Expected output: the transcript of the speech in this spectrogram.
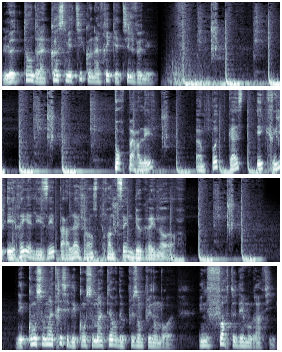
Le temps de la cosmétique en Afrique est-il venu? Pour parler, un podcast écrit et réalisé par l'agence 35 degrés Nord. Des consommatrices et des consommateurs de plus en plus nombreux, une forte démographie,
